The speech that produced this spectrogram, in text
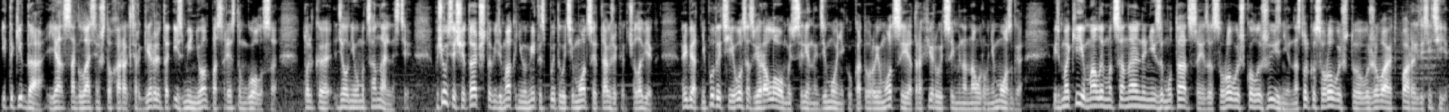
И таки да, я согласен, что характер Геральта изменен посредством голоса. Только дело не в эмоциональности. Почему все считают, что Ведьмак не умеет испытывать эмоции так же, как человек? Ребят, не путайте его со Звероловым из вселенной Демоник, у которого эмоции атрофируются именно на уровне мозга. Ведьмаки малоэмоциональны не из-за мутации, а из-за суровой школы жизни, настолько суровой, что выживают пара из десяти.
